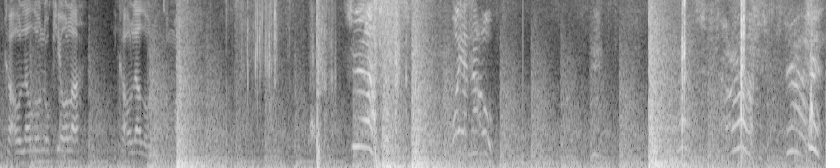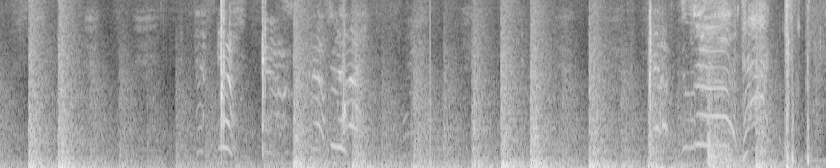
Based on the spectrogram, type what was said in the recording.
I ka ʻōlelo nō ke ola, i ka ʻōlelo nō ka make. ʻO ia, naʻu!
